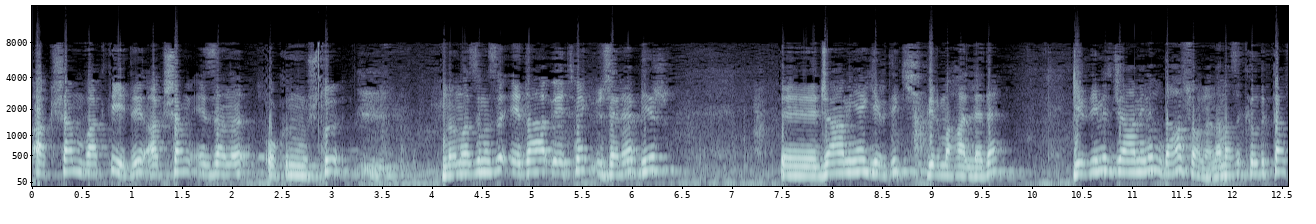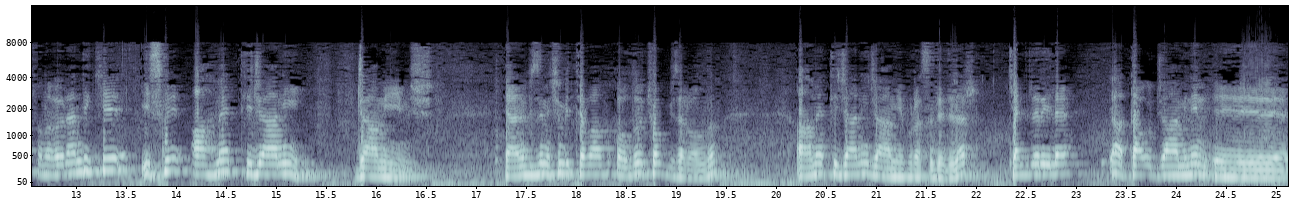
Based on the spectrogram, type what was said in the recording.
akşam vaktiydi. Akşam ezanı okunmuştu. Namazımızı eda etmek üzere bir e, camiye girdik bir mahallede. Girdiğimiz caminin daha sonra namazı kıldıktan sonra öğrendik ki ismi Ahmet Ticani Camii'ymiş. Yani bizim için bir tevafuk oldu. Çok güzel oldu. Ahmet Ticani Camii burası dediler. Kendileriyle hatta o caminin e,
